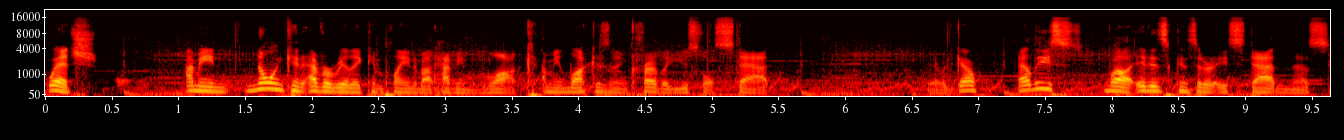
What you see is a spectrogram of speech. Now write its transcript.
which, I mean, no one can ever really complain about having luck. I mean, luck is an incredibly useful stat. There we go. At least, well, it is considered a stat in this.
